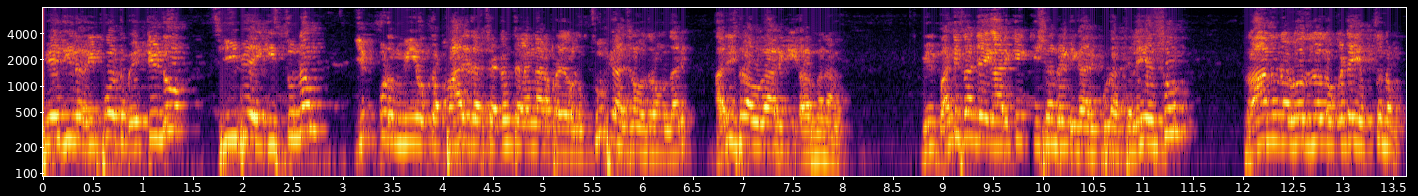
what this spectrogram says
పేజీల రిపోర్ట్ పెట్టిండు. సిబిఐకి ఇస్తున్నాం. ఇప్పుడు మీ యొక్క పారదర్శకం తెలంగాణ ప్రజలకు చూపించాల్సిన అవసరం ఉందని హరీష్ రావు గారికి మనం మీ బండి సంజయ్ గారికి కిషన్ రెడ్డి గారికి కూడా తెలియజేస్తూ రానున్న రోజులలో ఒకటే చెప్తున్నాం.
